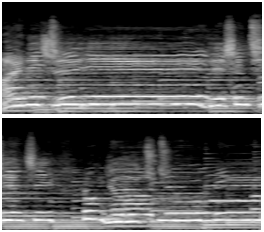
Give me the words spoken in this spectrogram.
爱你旨意，一生前进，荣耀主名。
